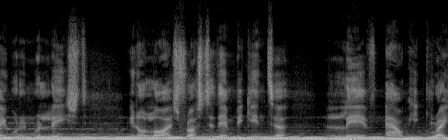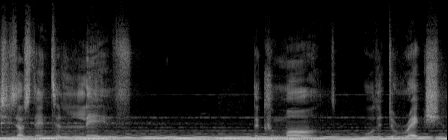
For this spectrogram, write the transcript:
enabled and released in our lives for us to then begin to live out. He graces us then to live the command or the direction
